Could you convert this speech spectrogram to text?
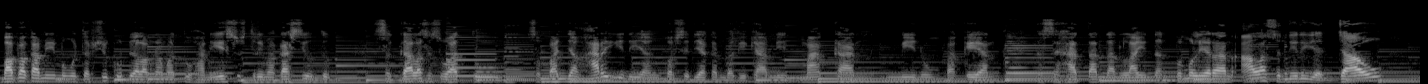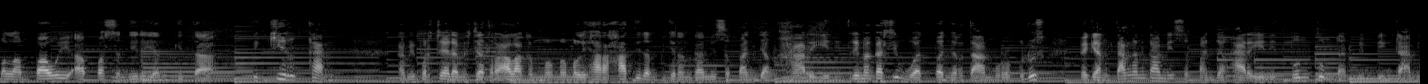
Bapa kami mengucap syukur dalam nama Tuhan Yesus. Terima kasih untuk segala sesuatu sepanjang hari ini yang kau sediakan bagi kami. Makan, minum, pakaian, kesehatan, dan lain. Dan pemeliharaan Allah sendiri yang jauh melampaui apa sendiri yang kita pikirkan kami percaya dan sejahtera Allah akan memelihara hati dan pikiran kami sepanjang hari ini. Terima kasih buat penyertaan Roh Kudus. Pegang tangan kami sepanjang hari ini, tuntun dan bimbing kami.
